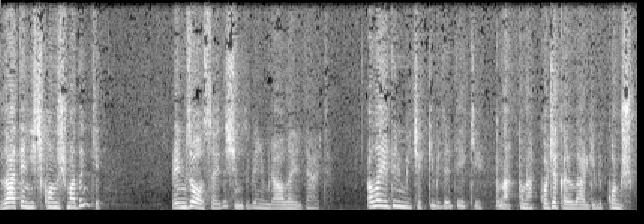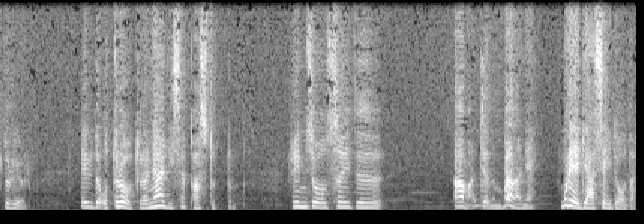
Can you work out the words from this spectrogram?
Zaten hiç konuşmadın ki. Remzi olsaydı şimdi benimle alay ederdi. Alay edilmeyecek gibi de değil ki. Bunak bunak koca karılar gibi konuşup duruyorum. Evde otura otura neredeyse pas tuttum. Remzi olsaydı... Aman canım bana ne. Buraya gelseydi o da.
